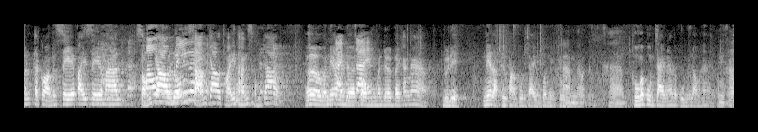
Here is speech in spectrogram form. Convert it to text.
มันแต่ก่อนมันเซไปเซมาสองเมาเก้านมไปล้มเรื่อยสามเก้าวถอยหลังสองเก้าวเออ วันเนี้ยภูมันมิใจเดินภูมิใจ ตรงมันเดินไปข้างหน้า ดูดิ เนี่ยแหละคือความภูมิใจของคนเป็นครูครับแม่ว่าครับครูก็ภูมิใจนะแต่ครูไม่ร้องไห้ ขอบคุณครับ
